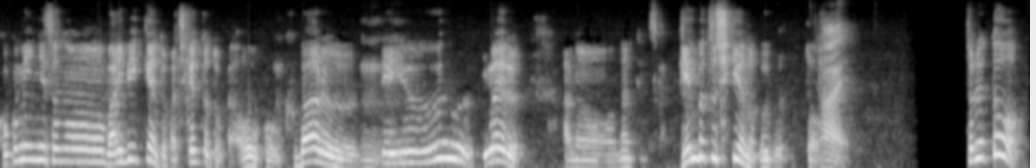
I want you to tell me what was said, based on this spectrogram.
国民にその割引券とかチケットとかをこう配るっていう、いわゆる、あの、なんていうんですか、現物支給の部分と、はい。それと、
